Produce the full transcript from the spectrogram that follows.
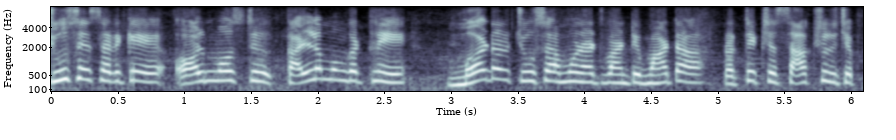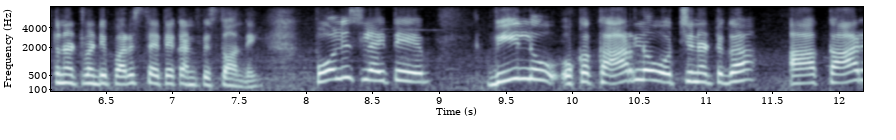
చూసేసరికే ఆల్మోస్ట్ కళ్ళ ముంగట్నే మర్డర్ చూసాము అన్నటువంటి మాట ప్రత్యక్ష సాక్షులు చెప్తున్నటువంటి పరిస్థితి అయితే కనిపిస్తోంది. పోలీసులు అయితే వీళ్ళు ఒక కారులో వచ్చినట్టుగా ఆ కార్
